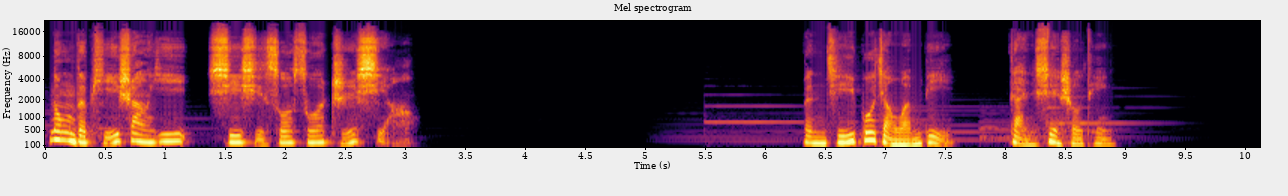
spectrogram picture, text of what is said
弄得皮上衣悉悉嗦嗦直响。本集播讲完毕，感谢收听。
